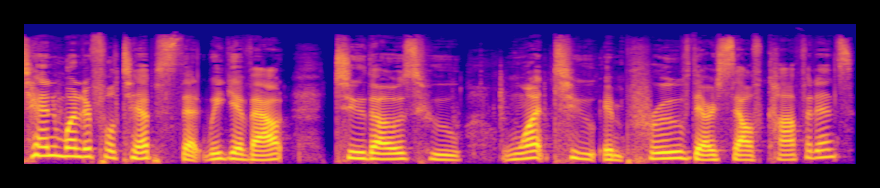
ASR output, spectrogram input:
10 wonderful tips that we give out to those who want to improve their self confidence.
